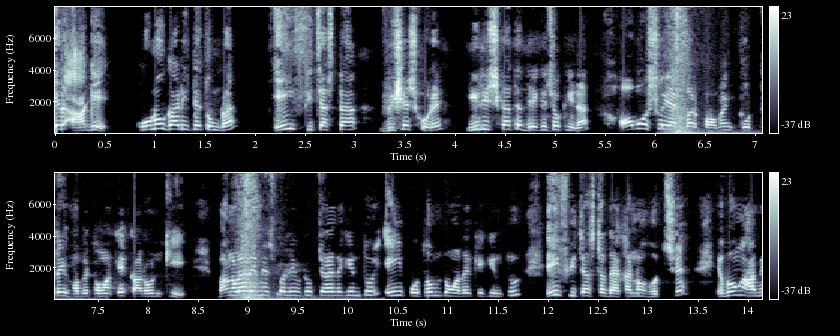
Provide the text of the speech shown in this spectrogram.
এর আগে কোনো গাড়িতে তোমরা এই ফিচার্সটা বিশেষ করে ই রিক্সাতে দেখেছ কিনা অবশ্যই একবার কমেন্ট করতেই হবে তোমাকে। কারণ কি? বাংলার এম এস পাল ইউটিউব চ্যানেলে কিন্তু এই প্রথম তোমাদেরকে কিন্তু এই ফিচার্সটা দেখানো হচ্ছে এবং আমি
